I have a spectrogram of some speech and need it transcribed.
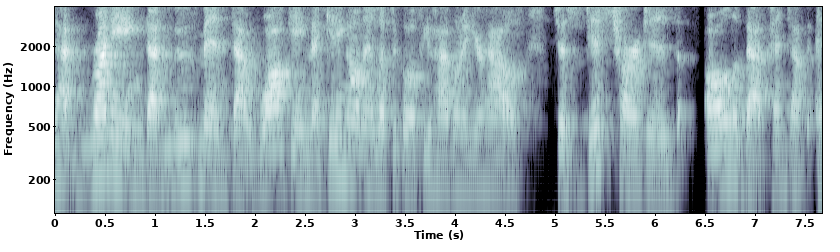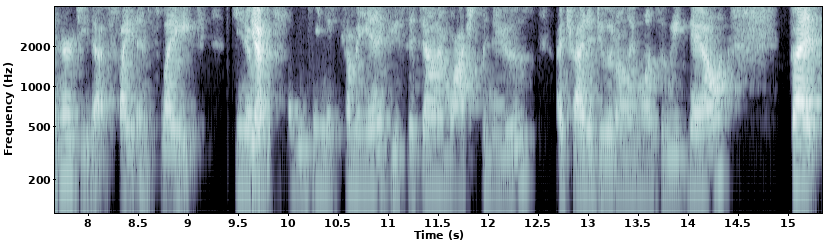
that running, that movement, that walking, that getting on an elliptical if you have one in your house, just discharges all of that pent up energy, that fight and flight, you know, yeah. everything that's coming in. If you sit down and watch the news, I try to do it only once a week now. But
